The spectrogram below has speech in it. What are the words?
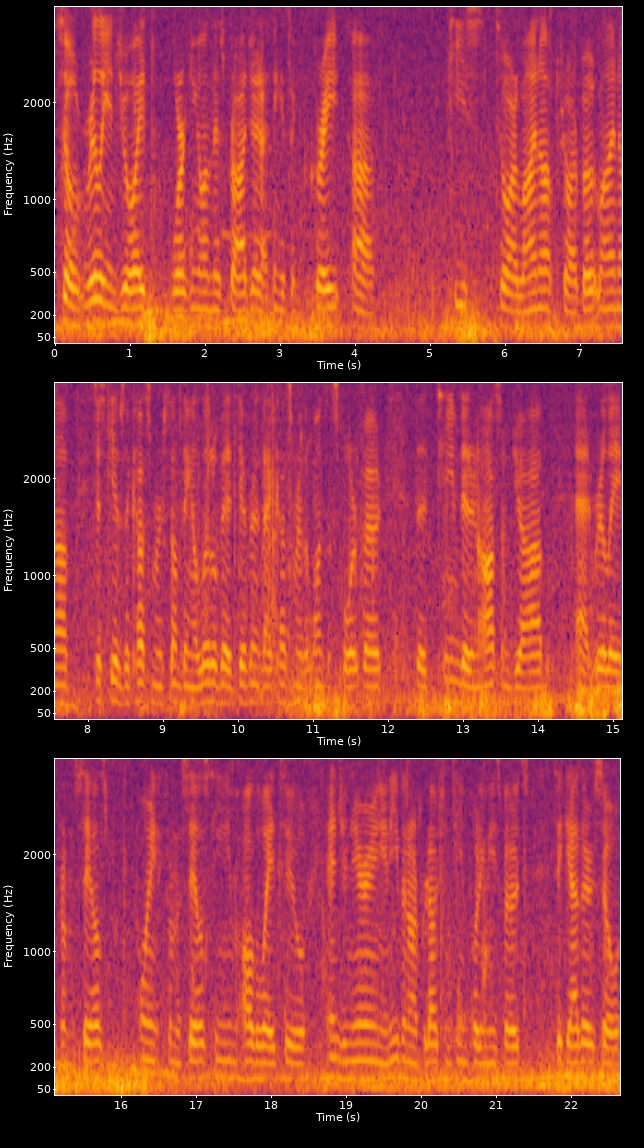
So really enjoyed working on this project. I think it's a great uh, piece to our lineup, to our boat lineup. Just gives the customer something a little bit different. That customer that wants a sport boat. The team did an awesome job at really from the sales point, from the sales team all the way to engineering and even our production team putting these boats together. So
